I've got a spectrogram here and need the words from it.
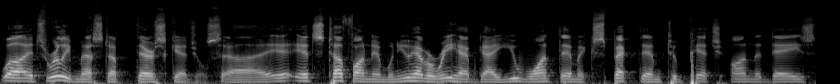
Well, it's really messed up their schedules. Uh, it, it's tough on them. When you have a rehab guy, you want them, expect them to pitch on the days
